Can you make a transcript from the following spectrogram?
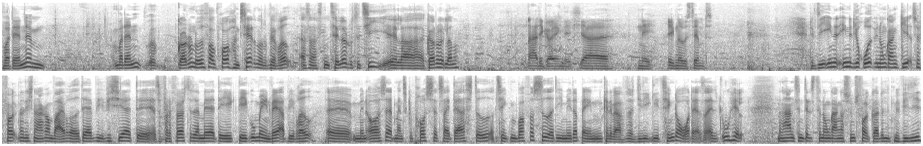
Hvordan, øh, hvordan øh, gør du noget for at prøve at håndtere det, når du bliver vred? Altså, sådan, tæller du til 10, eller gør du et eller andet? Nej, det gør jeg egentlig ikke. Jeg, nej, ikke noget bestemt. Det er fordi, en af, en af de råd, vi nogle gange giver til folk, når de snakker om vejvrede, det er, at vi, vi siger, at øh, altså for det første det der med, at det ikke det er ikke umagen værd at blive vred, øh, men også, at man skal prøve at sætte sig i deres sted og tænke, hvorfor sidder de i midterbanen? Kan det være, fordi de ikke lige tænkte over det? Altså, er det et uheld? Man har en tendens til nogle gange at synes, folk gør det lidt med vilje.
